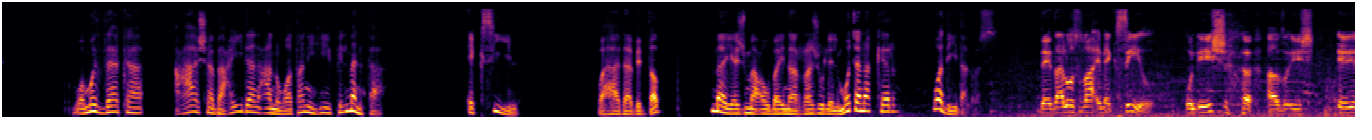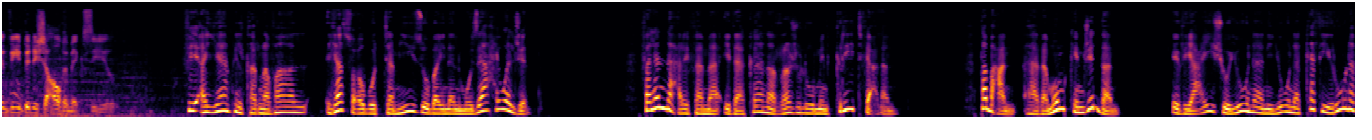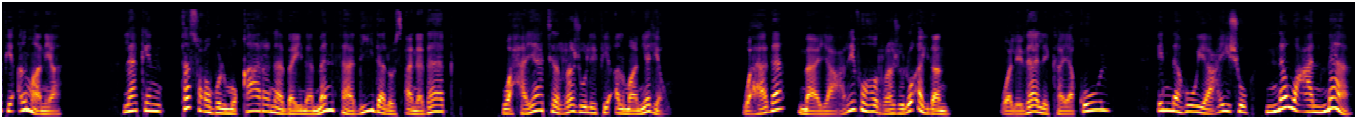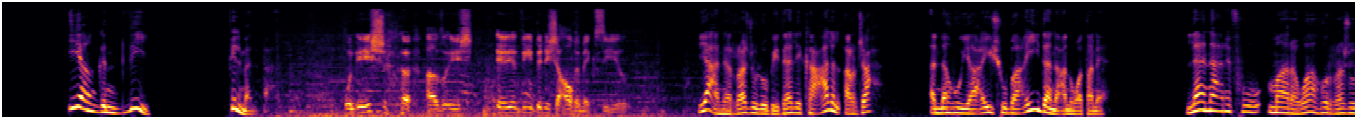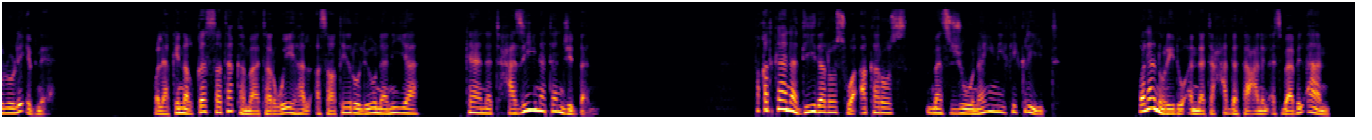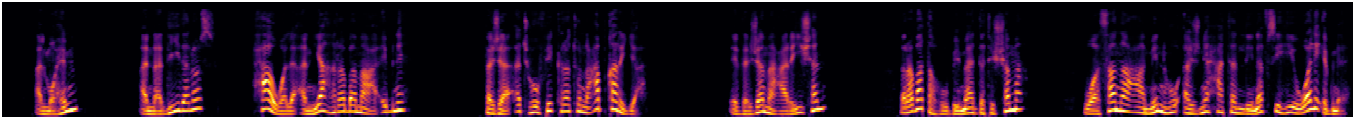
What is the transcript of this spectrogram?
ومذ ذاك عاش بعيدا عن وطنه في المنفى إكسيل وهذا بالضبط ما يجمع بين الرجل المتنكر وديدالوس Daedalus war im Exil. Und ich, also ich, irgendwie bin ich ja auch im Exil. في أيام الكرنفال يصعب التمييز بين المزاح والجد. فلن نعرف ما إذا كان الرجل من كريت فعلا. طبعا هذا ممكن جدا إذ يعيش يونانيون كثيرون في ألمانيا. لكن تصعب المقارنة بين منفى ديدالوس آنذاك وحياة الرجل في ألمانيا اليوم. وهذا ما يعرفه الرجل أيضا. ولذلك يقول إنه يعيش نوعا ما irgendwie في المنفى Und ich, also ich, irgendwie bin ich ja auch im Exil. يعني الرجل بذلك على الأرجح أنه يعيش بعيدا عن وطنه. لا نعرف ما رواه الرجل لابنه. ولكن القصة كما ترويها الأساطير اليونانية كانت حزينة جدا. فقد كان ديدالوس وأكاروس مسجونين في كريت. ولا نريد أن نتحدث عن الأسباب الآن. المهم أن ديدالوس حاول أن يهرب مع ابنه فجاءته فكرة عبقرية. إذ جمع ريشا ربطه بمادة الشمع وصنع منه أجنحة لنفسه ولابنه.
